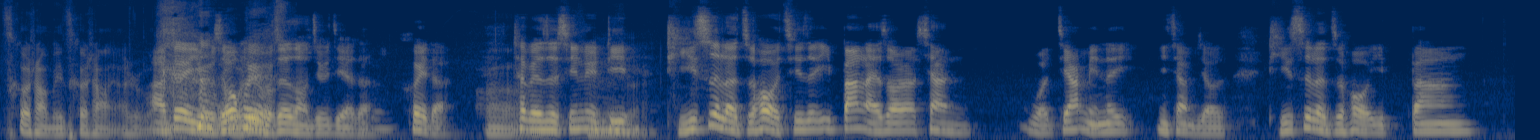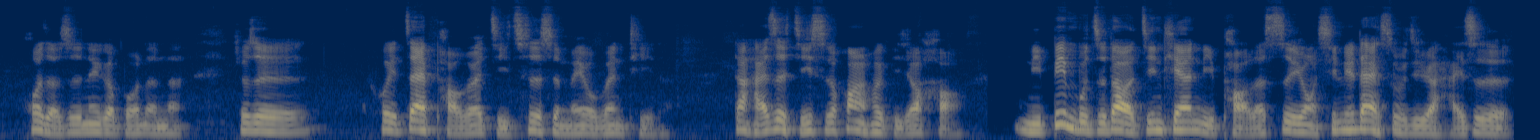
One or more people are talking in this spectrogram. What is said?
测上没测上呀？是吧？啊，对，有时候会有这种纠结的，会的。嗯。特别是心率低提示了之后，其实一般来说，像我佳明的印象比较提示了之后，一般或者是那个博能的，就是会再跑个几次是没有问题的，但还是及时换会比较好。你并不知道今天你跑了是用心率带数据还是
